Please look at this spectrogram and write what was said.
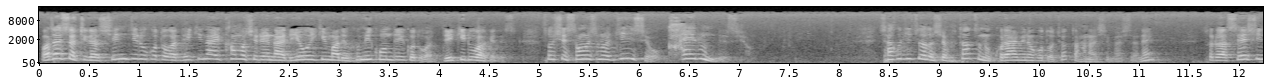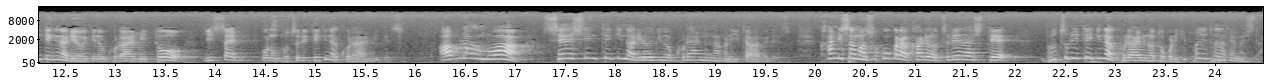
私たちが信じることができないかもしれない領域まで踏み込んでいくことができるわけです。そしてその人の人生を変えるんですよ。昨日私は2つの暗闇のことをちょっと話しましたね。それは精神的な領域の暗闇と実際この物理的な暗闇です。アブラハムは精神的な領域の暗闇の中にいたわけです。神様はそこから彼を連れ出して物理的な暗闇のところに引っ張り出されました。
